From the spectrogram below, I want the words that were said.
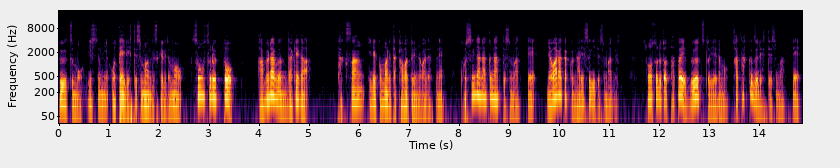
ブーツも一緒にお手入れしてしまうんですけれどもそうすると油分だけがたくさん入れ込まれた皮というのはですね、コシがなくなってしまって柔らかくなりすぎてしまうんです。そうすると、たとえブーツといえども型崩れしてしまって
